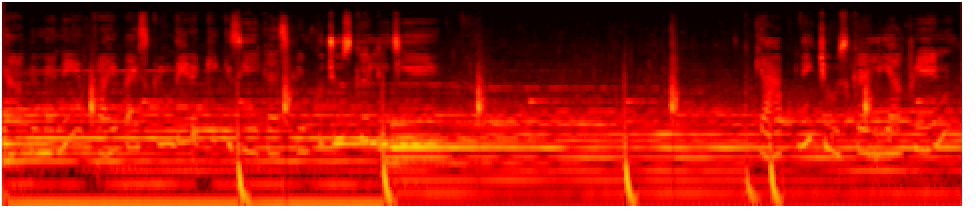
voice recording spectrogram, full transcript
यहाँ पे मैंने फाइव आइसक्रीम दे रखी किसी चूज़ कर लिया फ्रेंड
